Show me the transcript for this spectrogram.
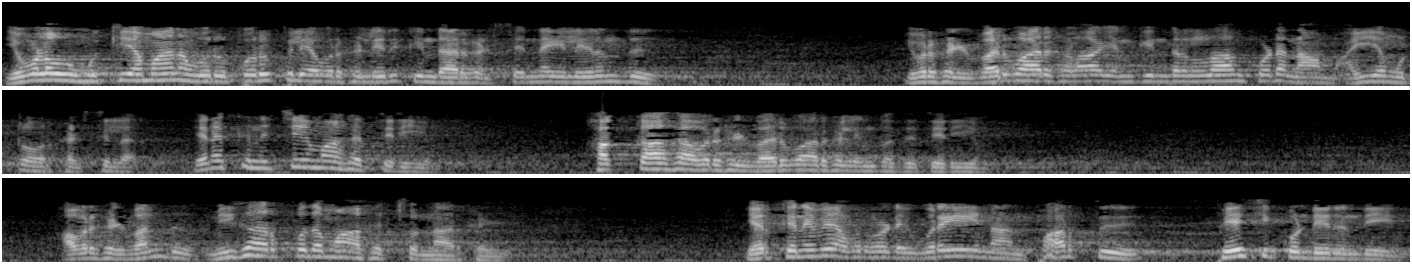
எவ்வளவு முக்கியமான ஒரு பொறுப்பிலே அவர்கள் இருக்கின்றார்கள். சென்னையிலிருந்து இவர்கள் வருவார்களா என்கின்றெல்லாம் கூட நாம் ஐயமுற்றவர்கள் சிலர். எனக்கு நிச்சயமாக தெரியும். ஹக்காக அவர்கள் வருவார்கள் என்பது தெரியும். அவர்கள் வந்து மிக அற்புதமாக சொன்னார்கள். ஏற்கனவே அவர்களுடைய உரையை நான் பார்த்து பேசிக் கொண்டிருந்தேன்.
